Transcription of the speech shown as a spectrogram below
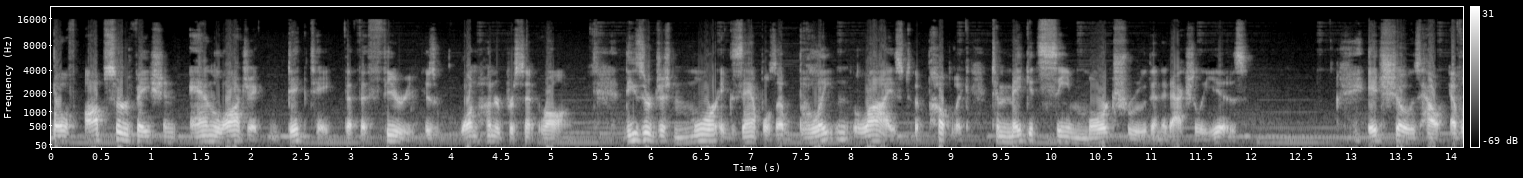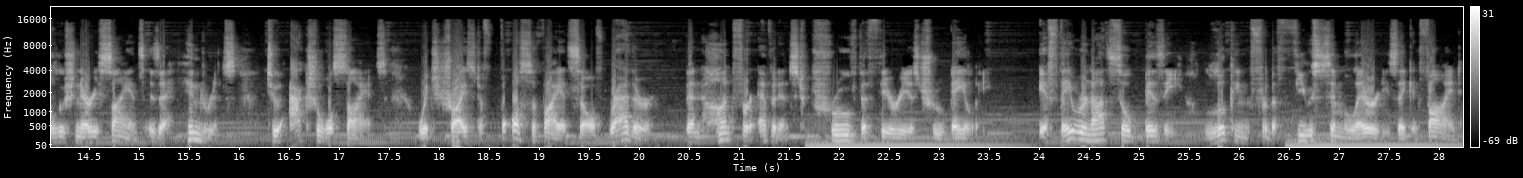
both observation and logic dictate that the theory is 100% wrong. These are just more examples of blatant lies to the public to make it seem more true than it actually is. It shows how evolutionary science is a hindrance to actual science, which tries to falsify itself rather than hunt for evidence to prove the theory is true daily. If they were not so busy looking for the few similarities they can find,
